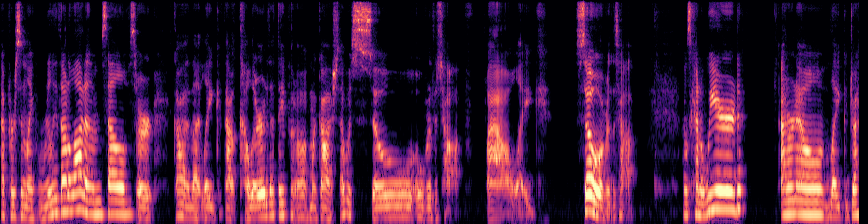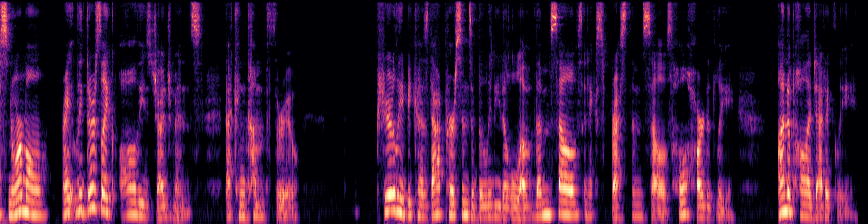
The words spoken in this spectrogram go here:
that person like really thought a lot of themselves or god that like that color that they put oh my gosh that was so over the top wow like so over the top it was kind of weird. I don't know, like dress normal, right? Like, there's like all these judgments that can come through purely because that person's ability to love themselves and express themselves wholeheartedly, unapologetically,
